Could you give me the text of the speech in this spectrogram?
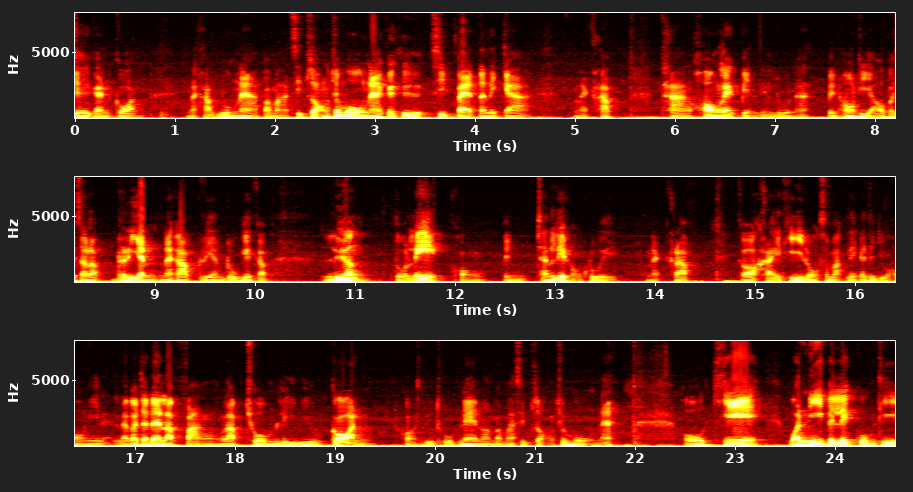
เจอกันก่อนนะครับล่วงหน้าประมาณ 12 ชั่วโมงนะก็คือ 18 นาฬิกานะครับ ทางห้องแลกเปลี่ยนเรียนรู้นะ เป็นห้องที่เอาไปสำหรับเรียนนะครับ เรียนรู้เกี่ยวกับเรื่องตัวเลขของเป็นชั้นเรียนของครูเอกนะครับ ก็ใครที่ลงสมัครเรียนก็จะอยู่ห้องนี้แหละแล้วก็จะได้รับฟังรับชมรีวิวก่อนก่อน YouTube แน่นอนประมาณ 12 ชั่วโมงนะ โอเค วันนี้เป็นเลขกลุ่มที่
